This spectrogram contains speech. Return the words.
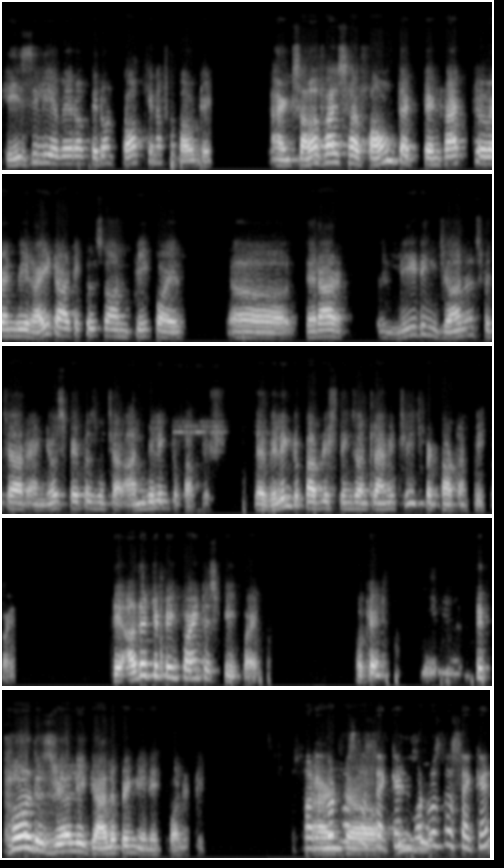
hazily aware of. They don't talk enough about it. And some of us have found that, in fact, when we write articles on peak oil, uh, there are leading journals which are and newspapers which are unwilling to publish. They're willing to publish things on climate change, but not on peak oil. The other tipping point is peak oil. Okay. The third is really galloping inequality. Sorry, and, what was the uh, second? What was the second?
